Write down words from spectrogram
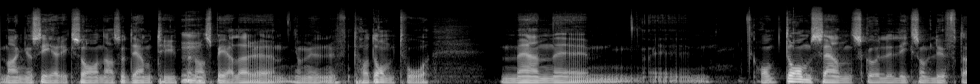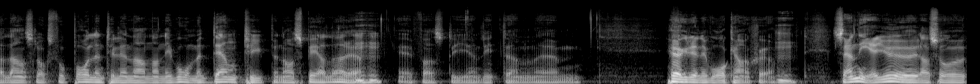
Magnus Eriksson, alltså den typen mm. av spelare. Om vi tar de två. Men eh, om de sen skulle liksom lyfta landslagsfotbollen till en annan nivå med den typen av spelare, mm. fast i en liten högre nivå kanske. Mm. Sen är ju alltså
